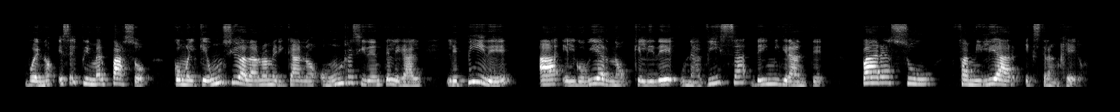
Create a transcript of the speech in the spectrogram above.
Bueno, es el primer paso con el que un ciudadano americano o un residente legal le pide a el gobierno que le dé una visa de inmigrante para su familiar extranjero.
